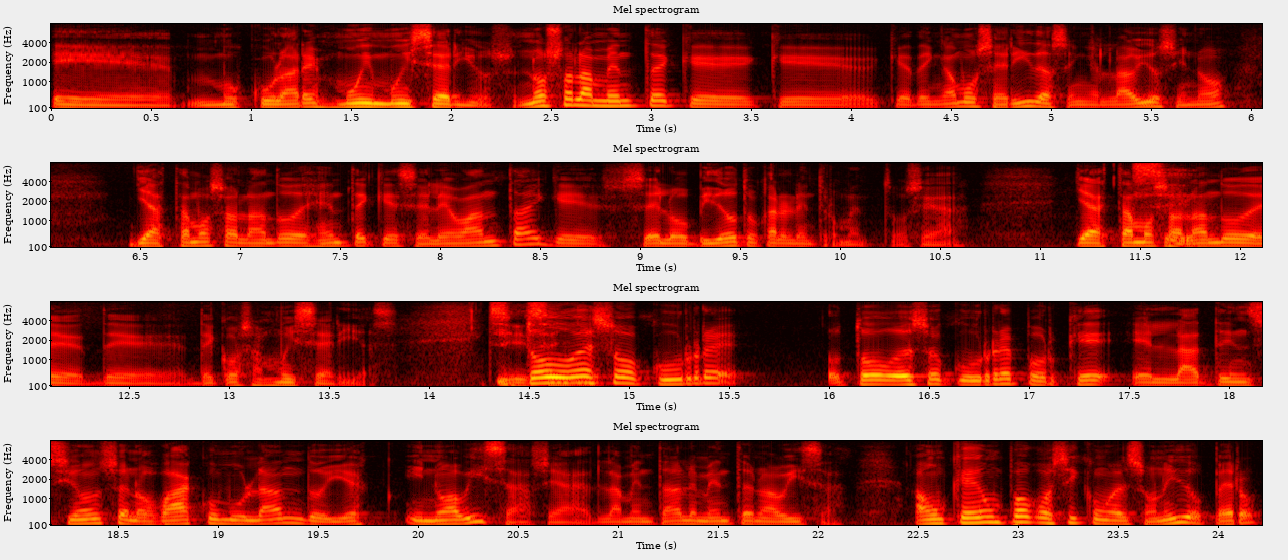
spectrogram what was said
eh, musculares muy, muy serios. No solamente que, que, que, tengamos heridas en el labio, sino ya estamos hablando de gente que se levanta y que se le olvidó tocar el instrumento. O sea, ya estamos hablando de, cosas muy serias. y todo eso ocurre, todo eso ocurre porque eh, la atención se nos va acumulando y, es, y no avisa, o sea, lamentablemente no avisa. Aunque es un poco así con el sonido, pero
